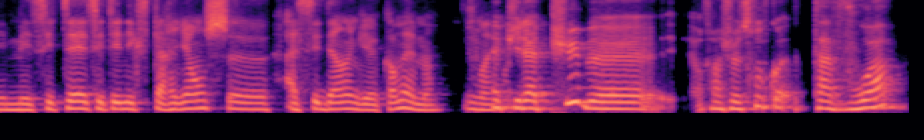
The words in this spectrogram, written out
mais, c'était, c'était une expérience assez dingue quand même. Et puis la pub, enfin, je trouve que ta voix,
